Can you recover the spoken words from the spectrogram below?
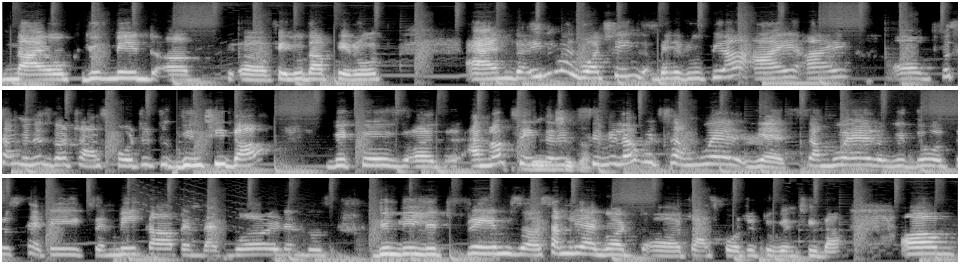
Nayok. You've made uh, uh, Feluda Pherot, and even while watching Bahrupiya, I I uh, for some minutes got transported to Vinci Da because uh, I'm not saying that it's Vinchida. similar, but somewhere, yes, somewhere with those prosthetics and makeup and that world and those dimly lit frames, uh, suddenly I got uh, transported to Vinchida. Um,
